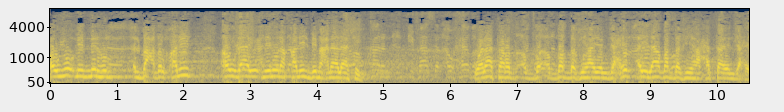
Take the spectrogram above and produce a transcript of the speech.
أو يؤمن منهم البعض القليل أو لا يؤمنون قليل بمعنى لا شيء. ولا ترى الضب فيها ينجحر أي لا ضب فيها حتى ينجحر.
